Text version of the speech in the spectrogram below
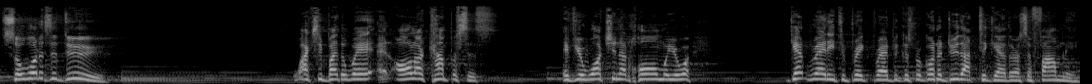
So, what does it do? Well, actually, by the way, at all our campuses, if you're watching at home or you're get ready to break bread because we're going to do that together as a family.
